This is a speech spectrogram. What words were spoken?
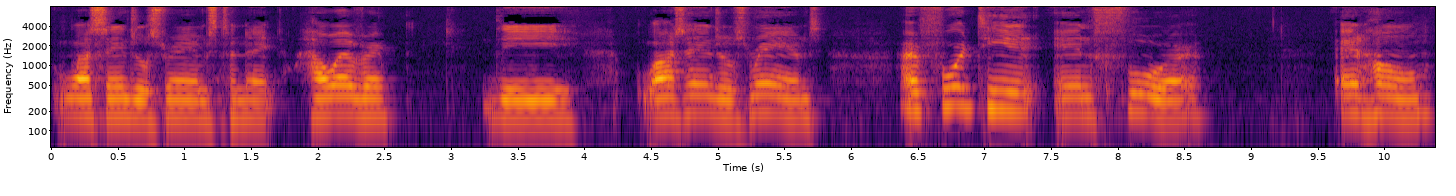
Los Angeles Rams tonight. However, the Los Angeles Rams are fourteen and four at home.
